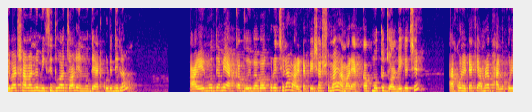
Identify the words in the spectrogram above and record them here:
এবার সামান্য মিক্সি ধোয়া জল এর মধ্যে অ্যাড করে দিলাম। আর এর মধ্যে আমি এক কাপ দই ব্যবহার করেছিলাম, আর এটা পেশার সময় আমার এক কাপ মতো জল লেগেছে। এখন এটাকে আমরা ভালো করে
